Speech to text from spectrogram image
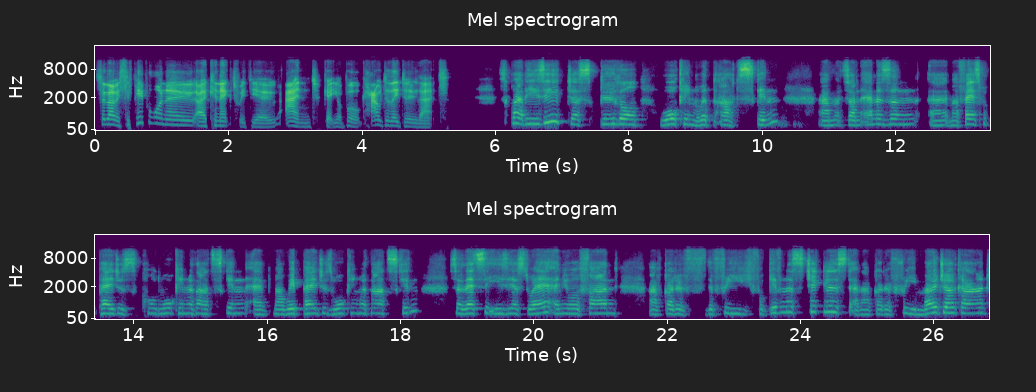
So Lois, if people want to uh, connect with you and get your book, how do they do that? It's quite easy. Just Google Walking Without Skin. Um, it's on Amazon. Uh, my Facebook page is called Walking Without Skin, and my web page is Walking Without Skin. So that's the easiest way. And you will find I've got the free forgiveness checklist, and I've got a free mojo guide,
